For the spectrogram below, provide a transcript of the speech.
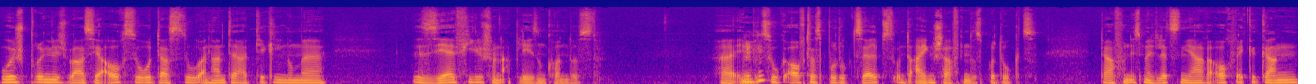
Ursprünglich war es ja auch so, dass du anhand der Artikelnummer sehr viel schon ablesen konntest äh, in mhm. Bezug auf das Produkt selbst und Eigenschaften des Produkts. Davon ist man die letzten Jahre auch weggegangen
